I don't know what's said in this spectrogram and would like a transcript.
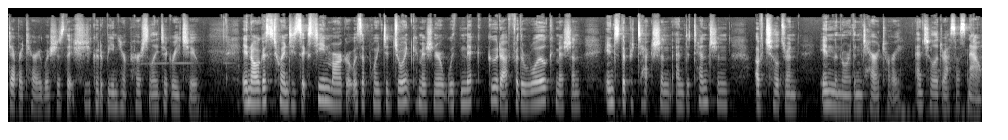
Deborah Terry wishes that she could have been here personally to greet you. In August 2016, Margaret was appointed Joint Commissioner with Mick Gooda for the Royal Commission into the protection and detention of children in the Northern Territory, and she'll address us now.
